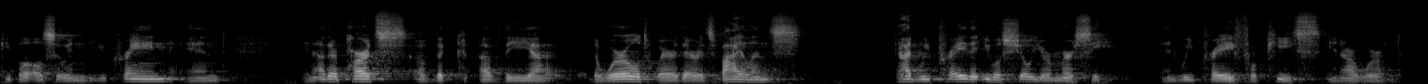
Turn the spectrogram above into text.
people also in Ukraine and in other parts of the, of the, the world where there is violence. God, we pray that you will show your mercy, and we pray for peace in our world.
